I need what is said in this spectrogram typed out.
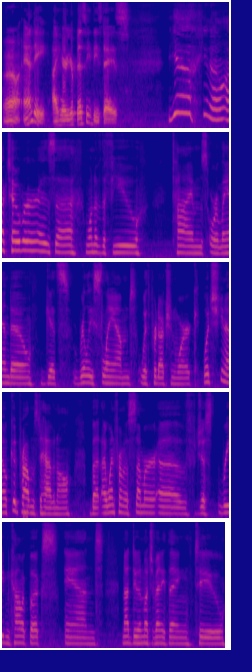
Well, Andy, I hear you're busy these days. Yeah, you know, October is uh, one of the few times Orlando gets really slammed with production work, which, you know, good problems to have and all. But I went from a summer of just reading comic books and not doing much of anything to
